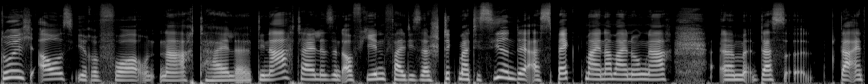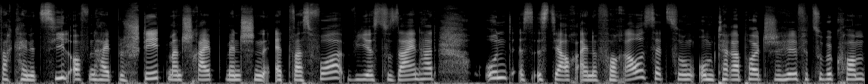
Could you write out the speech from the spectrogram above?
durchaus ihre Vor- und Nachteile. Die Nachteile sind auf jeden Fall dieser stigmatisierende Aspekt meiner Meinung nach, ähm, dass äh, da einfach keine Zieloffenheit besteht. Man schreibt Menschen etwas vor, wie es zu sein hat. Und es ist ja auch eine Voraussetzung, um therapeutische Hilfe zu bekommen.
